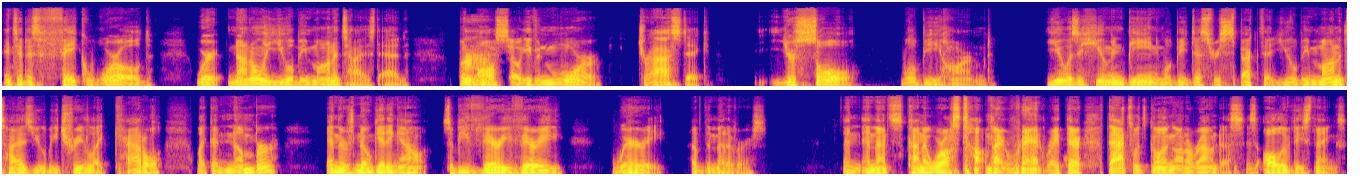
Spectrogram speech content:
into this fake world where not only you will be monetized, Ed, but mm-hmm. also even more drastic, your soul will be harmed. You as a human being will be disrespected. You will be monetized. You will be treated like cattle, like a number, and there's no getting out. So be very, very wary of the metaverse. And and that's kind of where I'll stop my rant right there. That's what's going on around us is all of these things.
